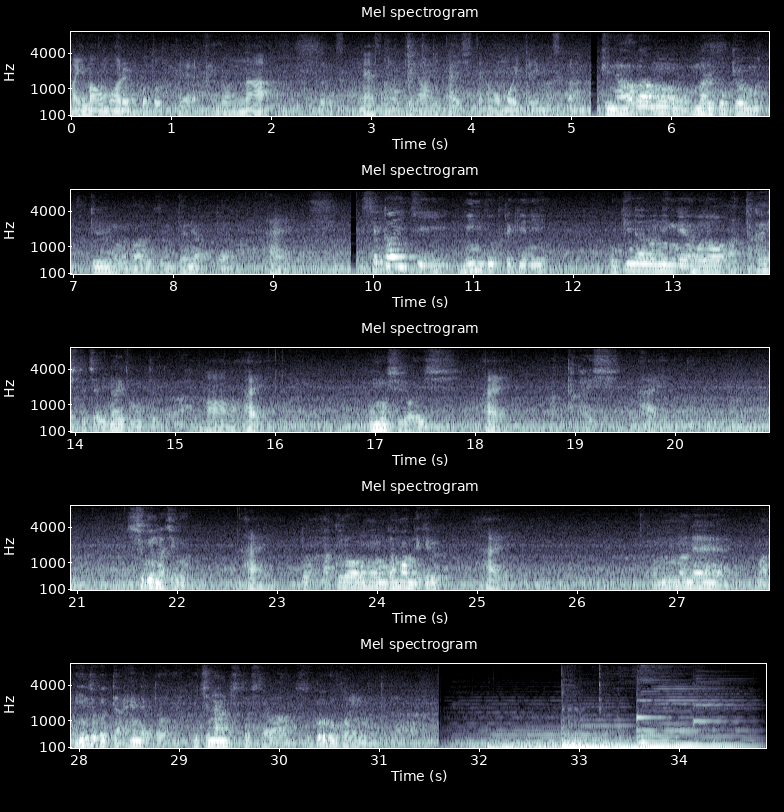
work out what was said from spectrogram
まあ、今思われることってどんなことですかね？その沖縄に対しての思いといいますか。沖縄はもう生まれ故郷っていうのがまず前提にあって、はい、世界一民族的に沖縄の人間ほどあったかい人たちはいないと思ってるからあ、はい、面白いし、はい、あったかいし、はい、すぐ馴染む、はい、どんな苦労も我慢できる、はい。こんなね、まあ、民族ってのは変だけどうちなんちとしてはすごい誇りに思って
